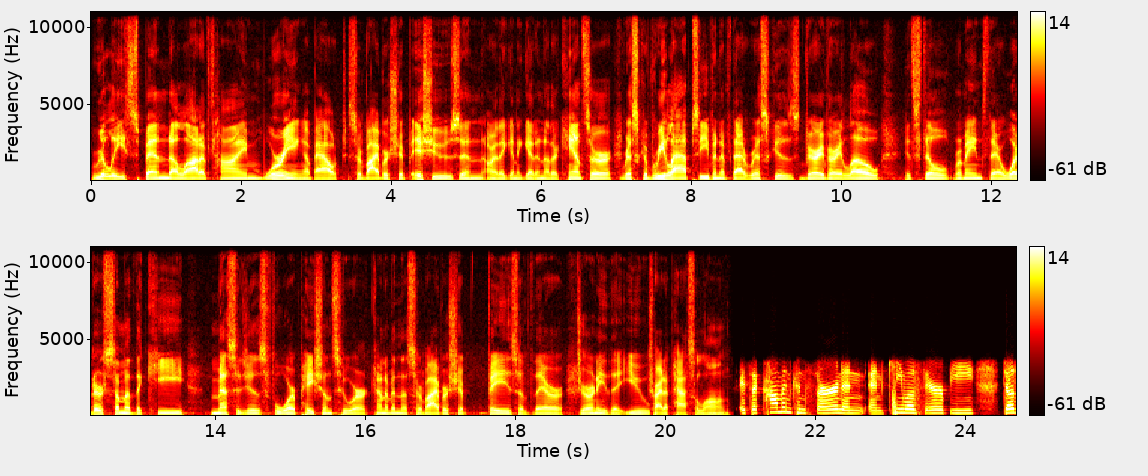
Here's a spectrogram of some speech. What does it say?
really spend a lot of time worrying about survivorship issues and are they going to get another cancer, risk of relapse, even if that risk is very, very low, it still remains there. What are some of the key messages for patients who are kind of in the survivorship phase of their journey that you try to pass along? It's a common concern, and, and chemotherapy does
